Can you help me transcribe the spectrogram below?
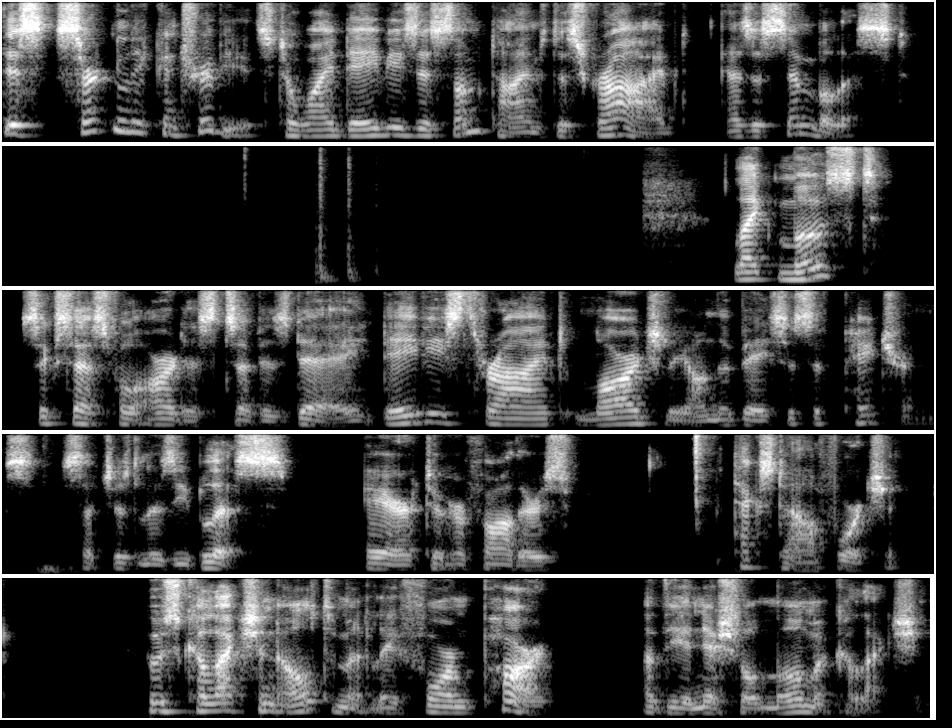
This certainly contributes to why Davies is sometimes described as a symbolist. Like most successful artists of his day, Davies thrived largely on the basis of patrons, such as Lizzie Bliss, heir to her father's textile fortune whose collection ultimately formed part of the initial MoMA collection.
